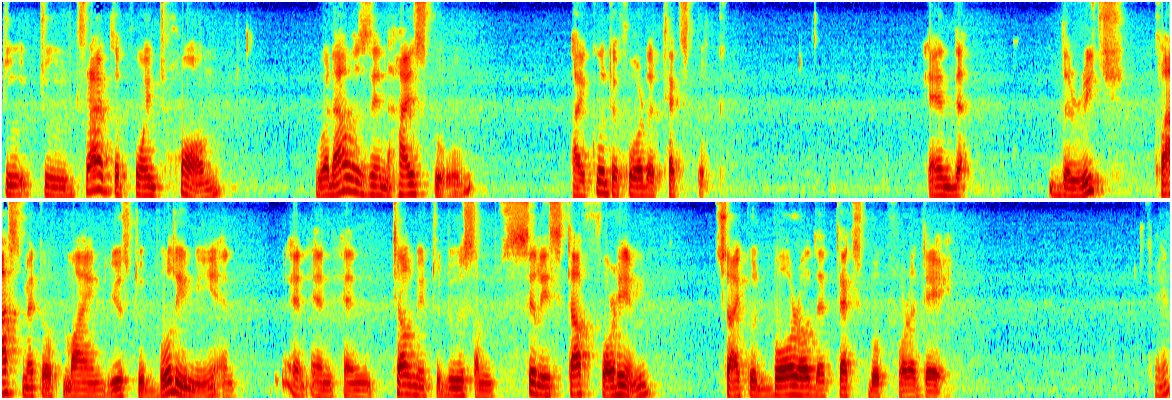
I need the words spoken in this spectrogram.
To, to drive the point home, when I was in high school, I couldn't afford a textbook. And the rich classmate of mine used to bully me and, and, and, and tell me to do some silly stuff for him so I could borrow the textbook for a day. Okay.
